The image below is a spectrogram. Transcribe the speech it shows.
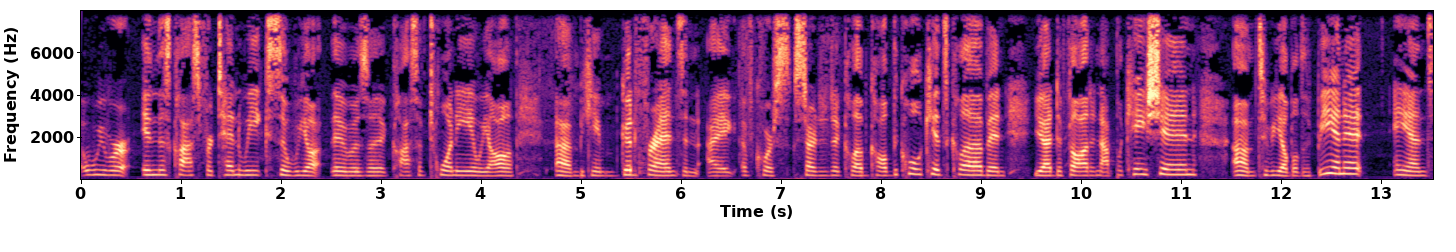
we were in this class for 10 weeks. So we all, it was a class of 20 and we all um, became good friends. And I, of course, started a club called the Cool Kids Club. And you had to fill out an application um, to be able to be in it. And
